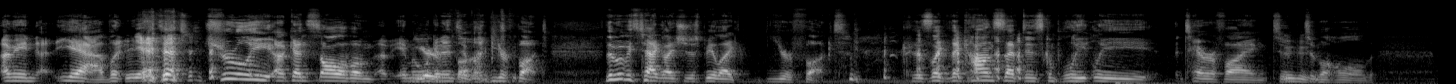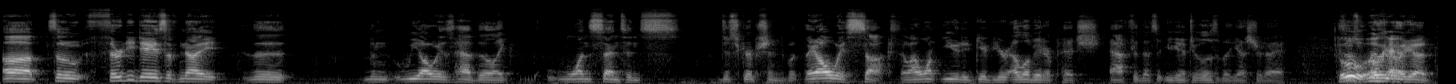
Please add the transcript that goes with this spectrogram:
I mean, yeah, but Yeah. it's, it's truly against all of them. I mean, You're we're getting into fucked. like you're fucked. The movie's tagline should just be like "You're fucked," because like the concept is completely terrifying to Mm-hmm. to behold. Uh, so thirty days of night. The, the we always have the like one sentence description, but they always suck. So I want you to give your elevator pitch after this that you gave to Elizabeth yesterday. 'Cause it was Ooh, really okay. really good.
